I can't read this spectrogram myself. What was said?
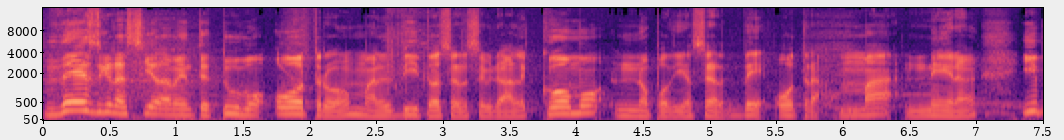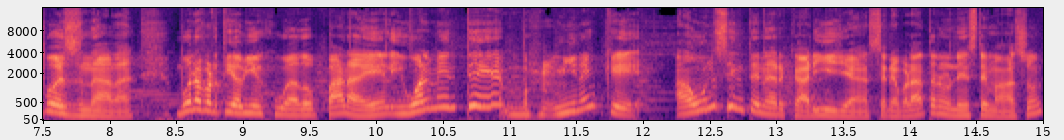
Desgraciadamente tuvo otro maldito hacerse viral, como no podía ser de otra manera. Y pues nada, buena partida, bien jugado para él. Igualmente, miren que aún sin tener carilla Cerebrátano en este mazo,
